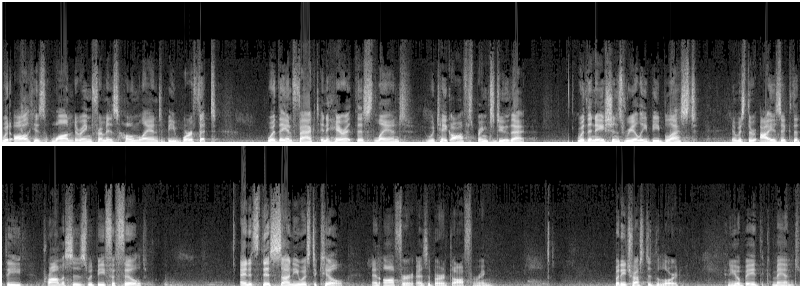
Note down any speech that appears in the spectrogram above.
Would all his wandering from his homeland be worth it? Would they, in fact, inherit this land? It would take offspring to do that. Would the nations really be blessed? It was through Isaac that the promises would be fulfilled. And it's this son he was to kill and offer as a burnt offering. But he trusted the Lord and he obeyed the command.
